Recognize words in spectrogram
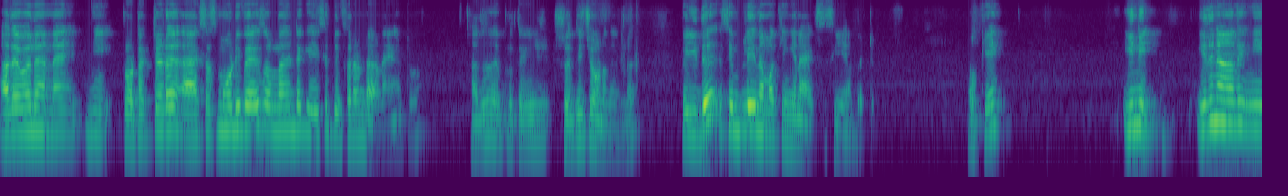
അതേപോലെ തന്നെ ഇനി പ്രൊട്ടക്റ്റഡ് ആക്സസ് മോഡിഫയേഴ്സ് ഉള്ളതിന്റെ കേസ് ഡിഫറെന്റ് ആണ് കേട്ടോ. അത് പ്രത്യേകിച്ച് ശ്രദ്ധിച്ചോണം നിങ്ങൾ. അപ്പോൾ ഇത് സിംപ്ലി നമുക്ക് ഇങ്ങനെ ആക്സസ് ചെയ്യാൻ പറ്റും. ഓക്കെ ഇനി ഇതിനകത്ത് ഇനി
